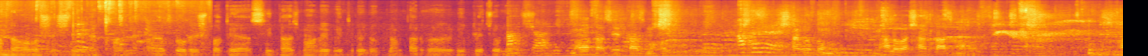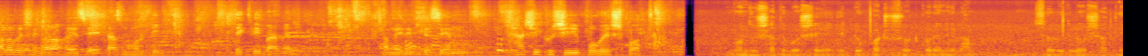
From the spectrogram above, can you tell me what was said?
আমরা অবশেষে এখন প্রবেশ পথে আছি তাজমহলের ভিতরে ঢুকলাম তারপর ভিতরে চলে আসলাম। মমতাজের তাজমহল। স্বাগতম ভালোবাসার তাজমহল। ভালোবেসে করা হয়েছে এই তাজমহলটি। দেখতেই পাবেন সামনে দেখতেছেন হাসি খুশি প্রবেশ পথ বন্ধুর সাথে বসে একটু ফটোশ্যুট করে নিলাম ছবিগুলোর সাথে।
